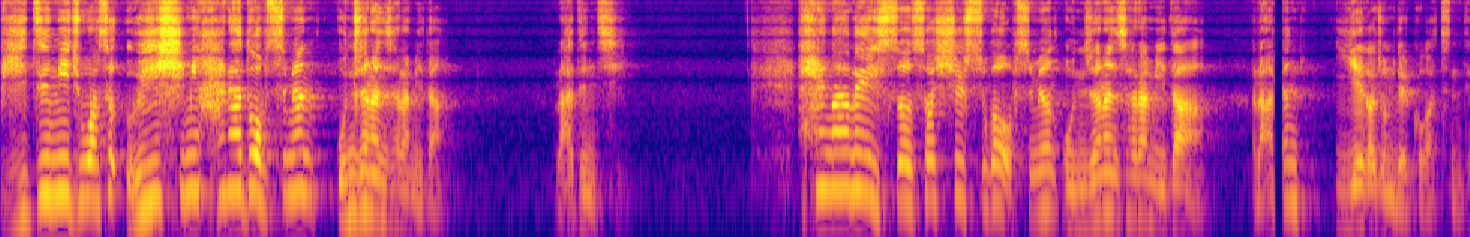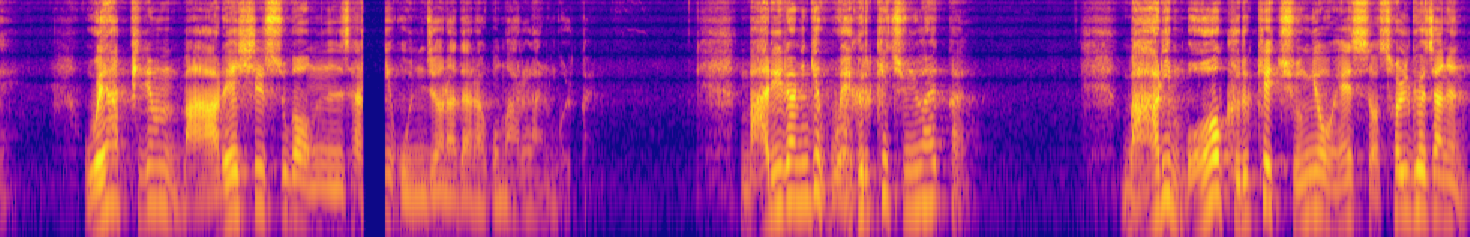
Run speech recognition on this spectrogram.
믿음이 좋아서 의심이 하나도 없으면 온전한 사람이다. 라든지 행함에 있어서 실수가 없으면 온전한 사람이다. 라면 이해가 좀 될 것 같은데 왜 하필이면 말에 실수가 없는 사람이 온전하다라고 말을 하는 걸까요? 말이라는 게 왜 그렇게 중요할까요? 말이 뭐 그렇게 중요해서 설교자는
